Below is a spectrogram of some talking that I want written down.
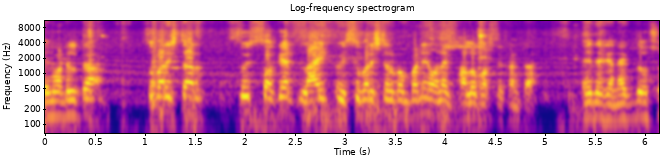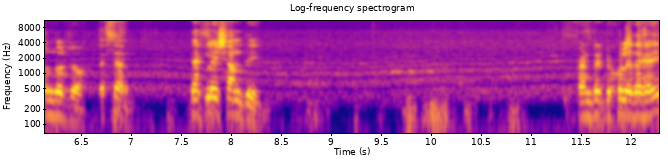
এই মডেলটা super star switch socket light ওই সুপার স্টার কোম্পানির অনেক ভালো করছে ফ্যানটা এই দেখেন, একদম সৌন্দর্য, দেখছেন? দেখলেই শান্তি। ফ্যানটা একটু খুলে দেখাই।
